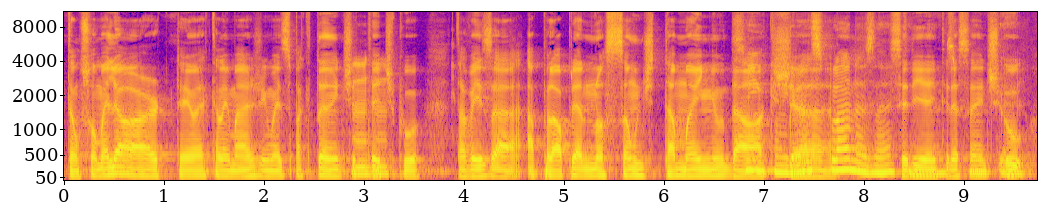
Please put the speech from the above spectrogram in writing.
Então, som melhor, ter aquela imagem mais impactante, ter, tipo, talvez a, a própria noção de tamanho da Sim, Oxia grandes planos, né? seria interessante. planos, O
